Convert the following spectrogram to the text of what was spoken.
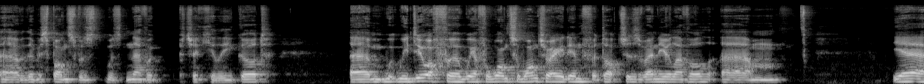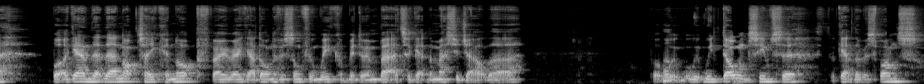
uh, the response was was never particularly good. Um, we, we do offer we offer one to one training for doctors of any level. Um, yeah, but again, they're, they're not taken up very regularly. I don't know if it's something we could be doing better to get the message out there. But we, we, we don't seem to get the response.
